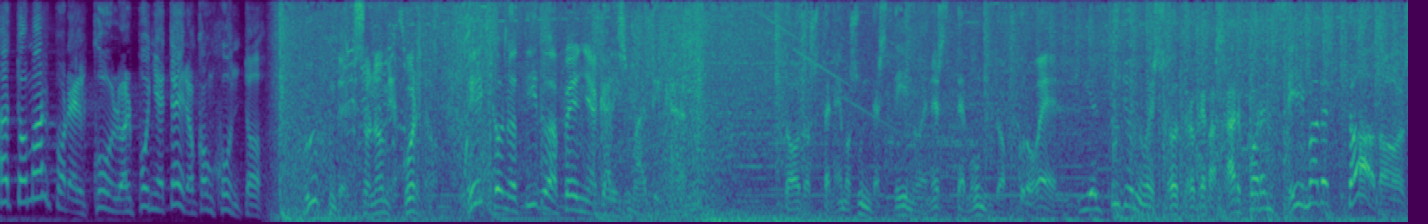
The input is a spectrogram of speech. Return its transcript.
A tomar por el culo el puñetero conjunto. Uh, de eso no me acuerdo. He conocido a Peña Carismática. Todos tenemos un destino en este mundo cruel. Y el tuyo no es otro que pasar por encima de todos.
